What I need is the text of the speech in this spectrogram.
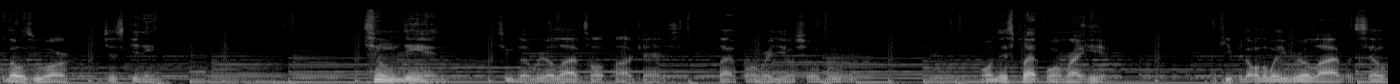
For those who are just getting tuned in to the Real Live Talk Podcast Platform Radio Show movement. On this platform right here, keep it all the way real live with self,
